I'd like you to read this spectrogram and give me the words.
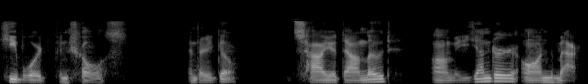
keyboard controls. And there you go. It's how you download um, Yandere on Mac.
